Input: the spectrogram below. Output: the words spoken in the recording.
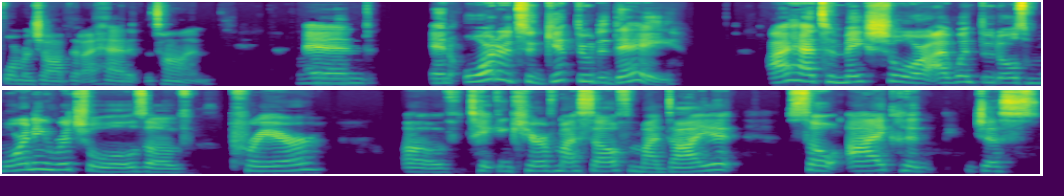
former job that I had at the time. Mm. And in order to get through the day, I had to make sure I went through those morning rituals of prayer, of taking care of myself and my diet, so I could just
